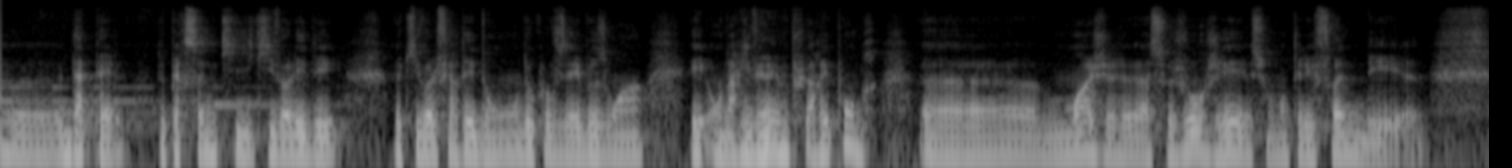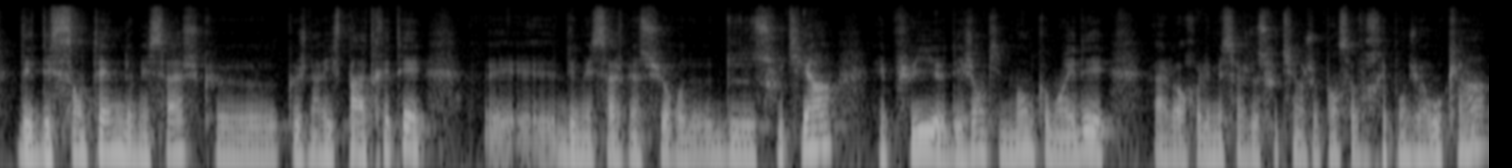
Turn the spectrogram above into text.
euh, d'appels de personnes qui, veulent aider, euh, qui veulent faire des dons, de quoi vous avez besoin, et on n'arrivait même plus à répondre. Euh, moi, à ce jour, j'ai sur mon téléphone des, centaines de messages que je n'arrive pas à traiter des messages bien sûr de, soutien et puis euh, des gens qui demandent comment aider. Alors les messages de soutien, je pense avoir répondu à aucun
